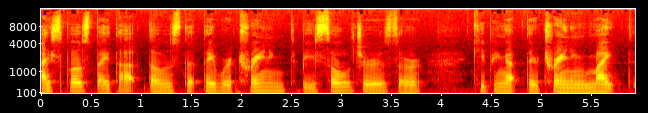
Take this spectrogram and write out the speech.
I suppose they thought those that they were training to be soldiers or keeping up their training might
